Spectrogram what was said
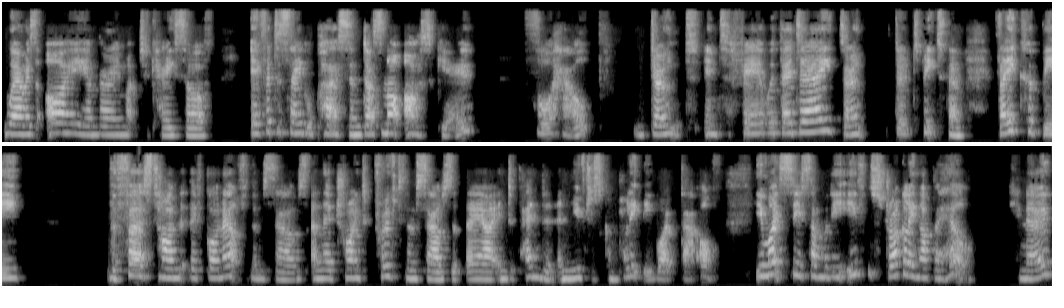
Whereas I am very much a case of, if a disabled person does not ask you for help, don't interfere with their day. Don't don't speak to them. They could be the first time that they've gone out for themselves and they're trying to prove to themselves that they are independent and you've just completely wiped that off. You might see somebody even struggling up a hill, you know,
